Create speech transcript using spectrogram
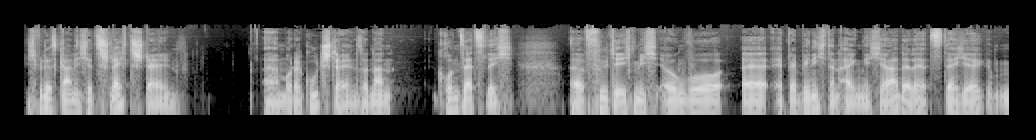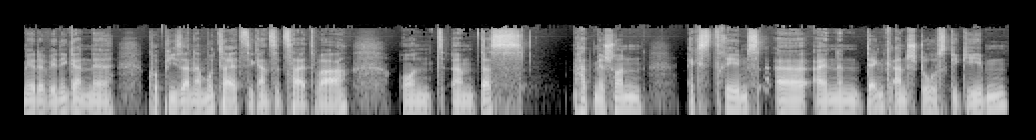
Ich will es gar nicht jetzt schlecht stellen ähm, oder gut stellen, sondern grundsätzlich äh, fühlte ich mich irgendwo, äh, wer bin ich denn eigentlich, ja, der jetzt, der hier mehr oder weniger eine Kopie seiner Mutter jetzt die ganze Zeit war. Und ähm, das hat mir schon extrem äh, einen Denkanstoß gegeben,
